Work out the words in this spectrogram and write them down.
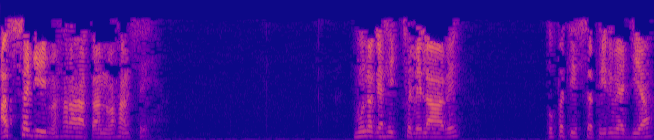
අස්සජී මහරහතන් වහන්සේ මුණ ගැහිච්ච වෙලාවේ උපතිස්ස පිරිවැජියා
